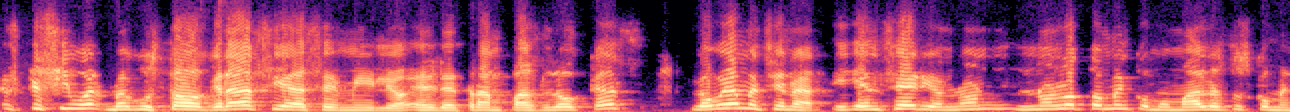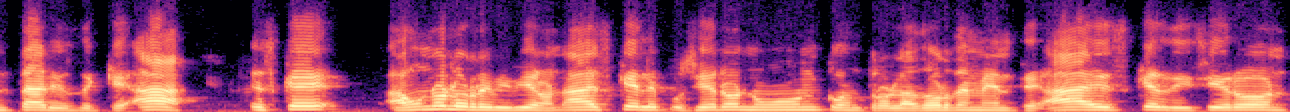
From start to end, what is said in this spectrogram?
es que sí, me gustó, gracias Emilio, el de trampas locas, lo voy a mencionar, y en serio, no, no lo tomen como malo estos comentarios de que, ah, es que a uno lo revivieron, ah, es que le pusieron un controlador de mente, ah, es que le hicieron,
